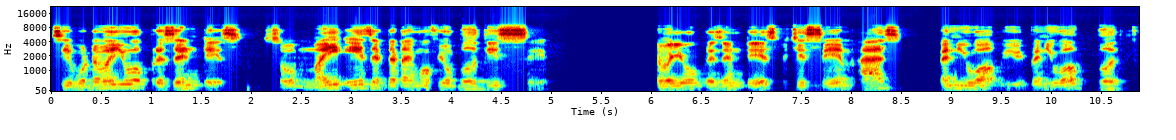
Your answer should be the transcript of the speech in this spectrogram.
See whatever your present is. So my age at the time of your birth is same. Whatever your present is which is same as when you are when you were birth.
